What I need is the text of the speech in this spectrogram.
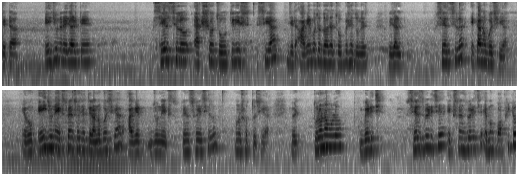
যেটা এই জুনের রেজাল্টে সেলস ছিল একশো চৌত্রিশ সিআর যেটা আগের বছর দু হাজার চব্বিশে জুনের রেজাল্ট সেলস ছিল একানব্বই সিআর এবং এই জুনে এক্সপেন্স হয়েছে তিরানব্বই সিআর আগের জুনে এক্সপেন্স হয়েছিল উনসত্তর শেয়ার এবার তুলনামূলক বেড়েছে সেলস বেড়েছে এক্সপেন্স বেড়েছে এবং প্রফিটও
